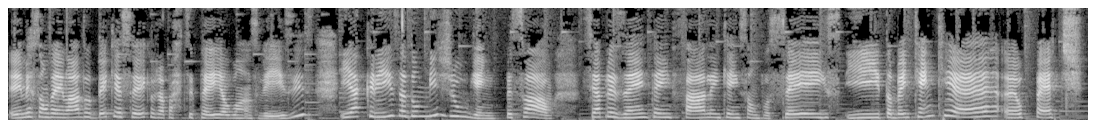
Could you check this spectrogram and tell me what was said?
Emerson vem lá do DQC, que eu já participei algumas vezes, e a Cris é do Me Julguem. Pessoal, se apresentem, falem quem são vocês e também quem que é, é o pet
